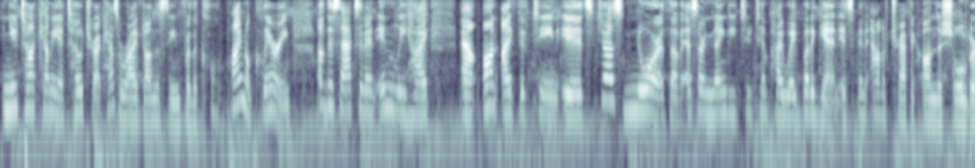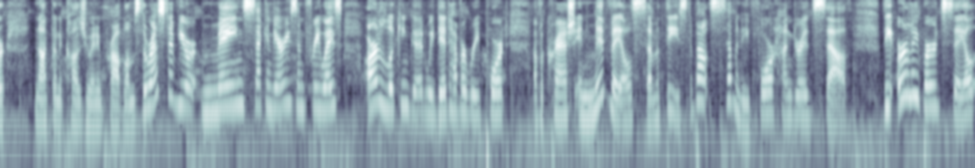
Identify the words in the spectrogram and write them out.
In Utah County, a tow truck has arrived on the scene for the cl- final clearing of this accident in Lehi. Uh, on I 15. It's just north of SR 92 Timp Highway, but again, it's been out of traffic on the shoulder. Not going to cause you any problems. The rest of your main secondaries and freeways are looking good. We did have a report of a crash in Midvale, 7th East, about 7400 South. The early bird sale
